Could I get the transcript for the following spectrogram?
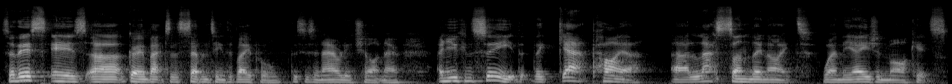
So this is uh, going back to the 17th of April. This is an hourly chart now. And you can see that the gap higher uh, last Sunday night when the Asian markets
